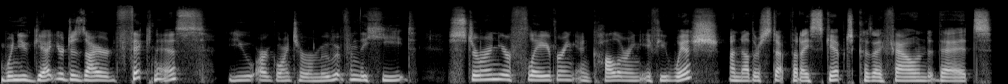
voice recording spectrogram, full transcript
when you get your desired thickness, you are going to remove it from the heat, stir in your flavoring and coloring if you wish. Another step that I skipped because I found that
